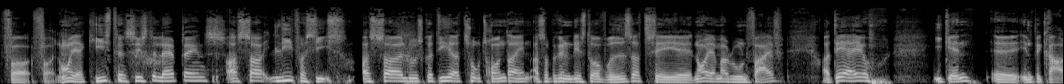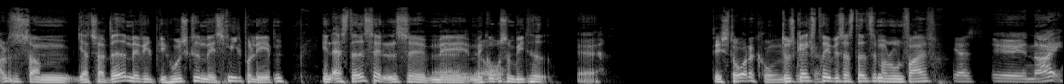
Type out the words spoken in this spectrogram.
for, for nå ja, kiste. Den sidste lapdance? Og så lige præcis. Og så lusker de her to trunder ind, og så begynder de at stå og vride sig til, øh, når jeg Maroon 5. Og det er jo igen øh, en begravelse, som jeg tør ved med vil blive husket med et smil på læben. En afstedsendelse med, Ja, med jo. god samvittighed. Ja. Det er stort af konen. Du skal ikke stribes afsted til Maroon 5? jeg. Ja, øh, nej.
